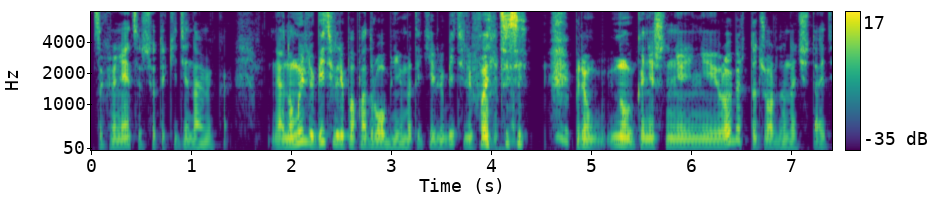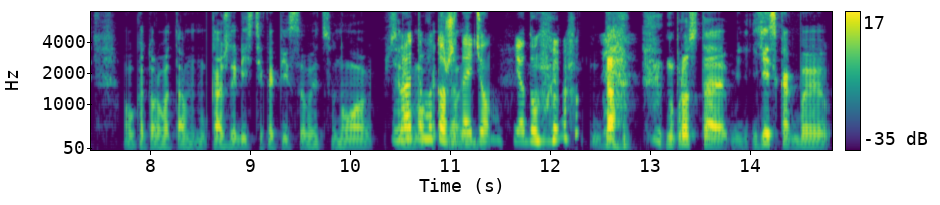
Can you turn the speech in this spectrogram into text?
сохраняется все-таки динамика. Но мы любители поподробнее, мы такие любители фэнтези. Прям, ну, конечно, не, не Роберта Джордана читать, у которого там каждый листик описывается, но все но это мы тоже дойдем, бы... я думаю. Да, ну просто есть как бы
